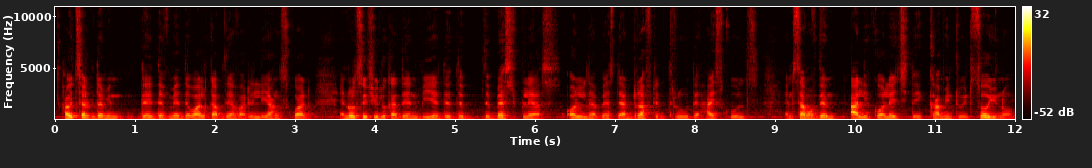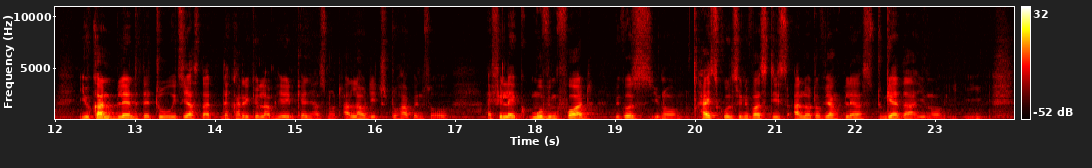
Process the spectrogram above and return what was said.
how it's helped them in they, they've made the World Cup. They have a really young squad, and also if you look at the NBA, the the, the best players, all their best, they are drafted through the high schools, and some of them early college. They come into it, so you know you can't blend the two. It's just that the curriculum here in Kenya has not allowed it to happen. So I feel like moving forward because you know high schools universities a lot of young players together you know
